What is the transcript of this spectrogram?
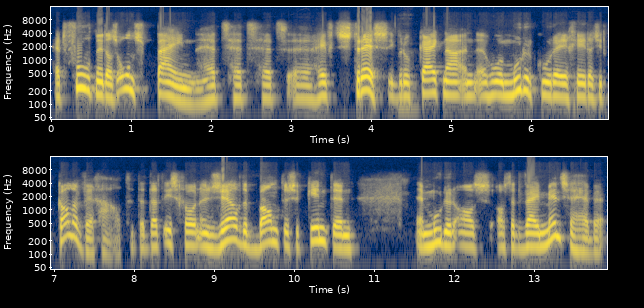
het voelt net als ons pijn. Het, het, het uh, heeft stress. Ik bedoel, kijk naar een, eh, hoe een moederkoe reageert als je het kalf weghaalt. Dat, dat is gewoon eenzelfde band tussen kind en, en moeder als, als dat wij mensen hebben.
